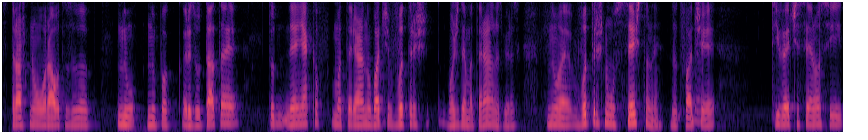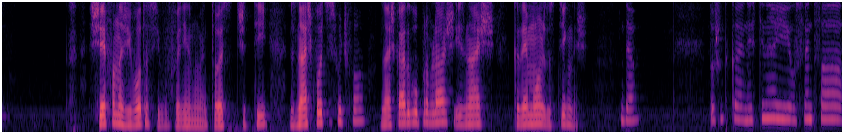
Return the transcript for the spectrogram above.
страшно много работа, за да... но, но пък резултата е то не е някакъв материален, обаче вътреш, може да е материален, разбира се, но е вътрешно усещане за това, да. че ти вече се носи шефа на живота си в един момент. Тоест, че ти знаеш какво се случва, знаеш как да го управляваш и знаеш къде можеш да стигнеш. Да. Точно така е, наистина. И освен това,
